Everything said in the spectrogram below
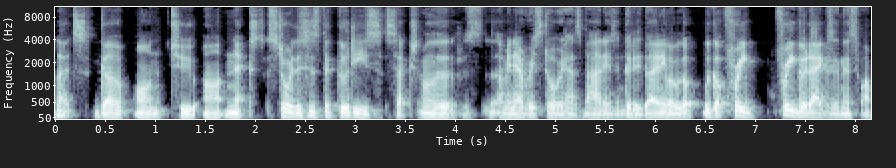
Let's go on to our next story. This is the goodies section. Well, I mean, every story has baddies and goodies, but anyway, we got we got three three good eggs in this one.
